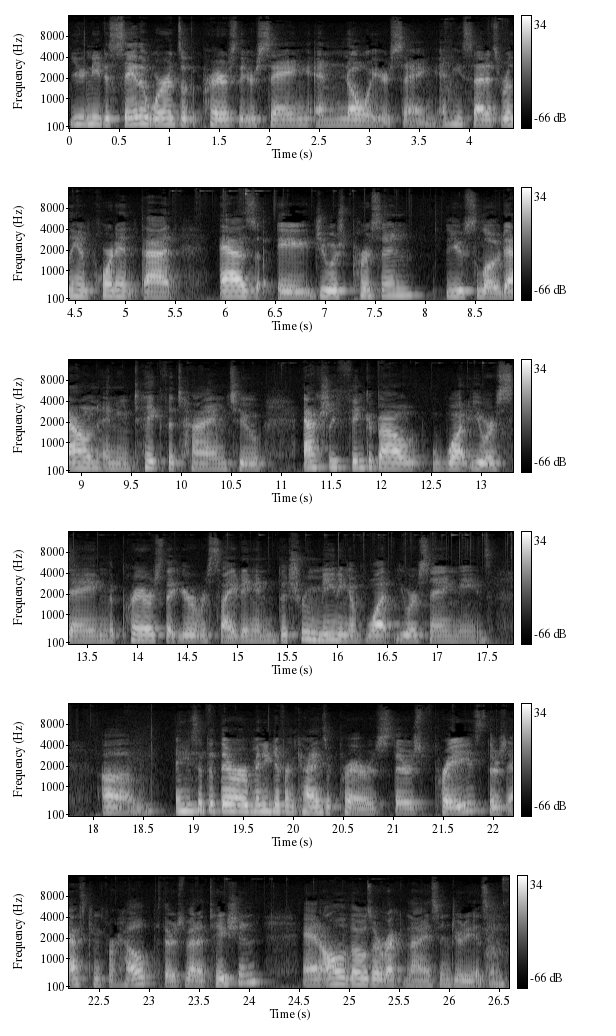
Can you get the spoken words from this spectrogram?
you need to say the words of the prayers that you're saying and know what you're saying. And he said it's really important that as a Jewish person, you slow down and you take the time to actually think about what you are saying, the prayers that you're reciting, and the true meaning of what you are saying means. Um, and he said that there are many different kinds of prayers there's praise, there's asking for help, there's meditation, and all of those are recognized in Judaism.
